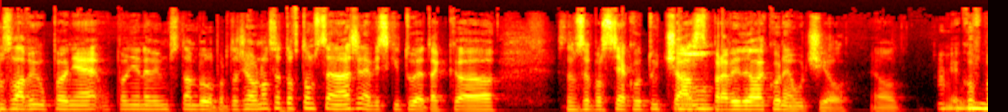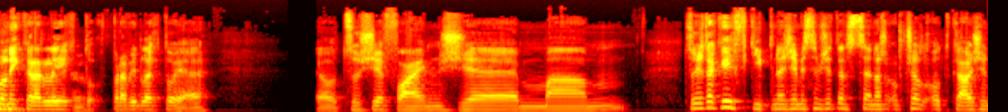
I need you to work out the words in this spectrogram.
z hlavy úplně, úplně nevím, co tam bylo, protože ono se to v tom scénáři nevyskytuje, tak uh, jsem se prostě jako tu část No. pravidel jako neučil. Jo. Jako v plných pravidlech to, v pravidlech to je. Jo, což je fajn, že mám... Což je taky vtipné, že myslím, že ten scénář občas odkáže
